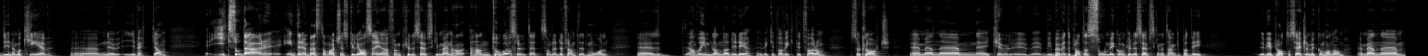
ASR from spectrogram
Dynamo Kiev eh, nu i veckan. Gick sådär, inte den bästa matchen skulle jag säga från Kulusevski, men han, han tog avslutet som ledde fram till ett mål. Eh, han var inblandad i det, vilket var viktigt för dem, såklart. Eh, men eh, kul, eh, vi behöver inte prata så mycket om Kulusevski med tanke på att vi, vi pratar så jäkla mycket om honom. Men ehm,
